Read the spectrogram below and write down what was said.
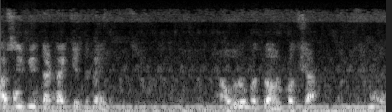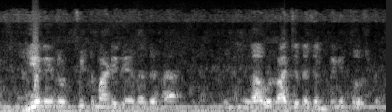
ಆರ್ ಸಿ ಬಿ ತಂಡ ಗೆದ್ದ ಮೇಲೆ ಅವರು ಮತ್ತು ಅವ್ರ ಪಕ್ಷ ಏನೇನು ಫಿಟ್ ಮಾಡಿದೆ ಅನ್ನೋದನ್ನ ನಾವು ರಾಜ್ಯದ ಜನರಿಗೆ ತೋರಿಸ್ಬೇಕು.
